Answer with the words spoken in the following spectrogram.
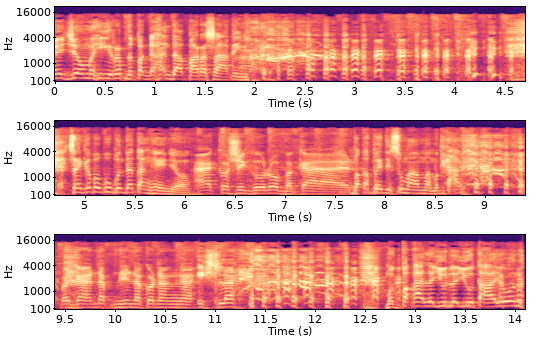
Medyo mahirap na paghahanda para sa akin. saan ka pa pupunta, Tanghenyo? Ako siguro baka Baka pwede sumama, magtago. maghanap din ako ng ah, isla. Magpakalayo-layo tayo. No?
